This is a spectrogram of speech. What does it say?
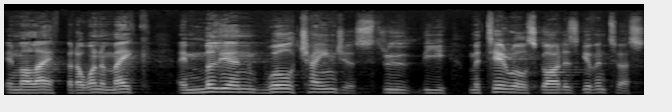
in my life, but I want to make a million world changes through the materials God has given to us.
